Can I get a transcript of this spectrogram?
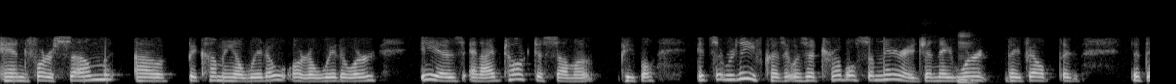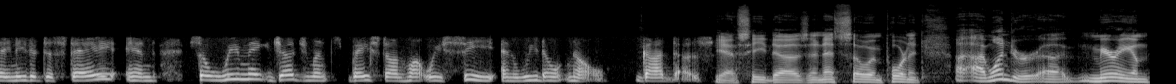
And for some, uh, becoming a widow or a widower is, and I've talked to some of people, it's a relief because it was a troublesome marriage and they mm. weren't, they felt that, that they needed to stay. And so we make judgments based on what we see and we don't know. God does. Yes, He does, and that's so important. I wonder, uh, Miriam,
